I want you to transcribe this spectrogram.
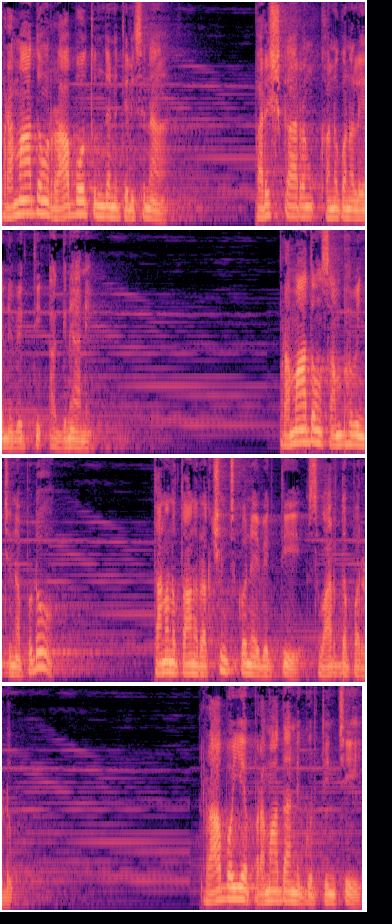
ప్రమాదం రాబోతుందని తెలిసిన పరిష్కారం కనుగొనలేని వ్యక్తి అజ్ఞాని. ప్రమాదం సంభవించినప్పుడు తనను తాను రక్షించుకునే వ్యక్తి స్వార్థపరుడు. రాబోయే ప్రమాదాన్ని గుర్తించి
